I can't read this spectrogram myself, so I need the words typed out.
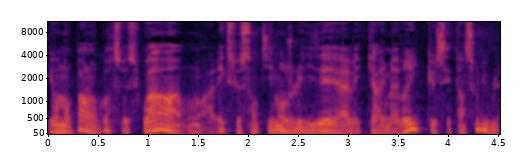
Et on en parle encore ce soir, avec ce sentiment, je le disais avec Karim Abrik, que c'est insoluble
